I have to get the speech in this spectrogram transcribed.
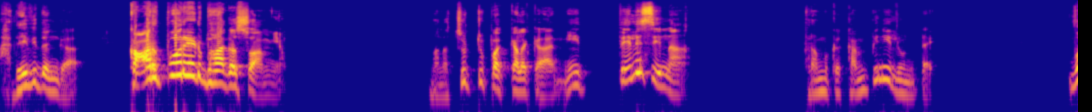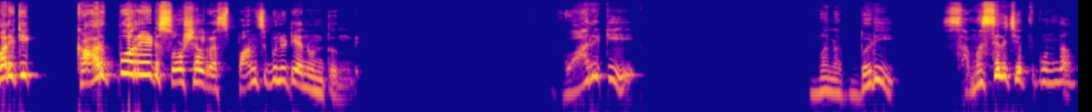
అదేవిధంగా కార్పొరేట్ భాగస్వామ్యం. మన చుట్టుపక్కల కానీ తెలిసిన ప్రముఖ కంపెనీలు ఉంటాయి వారికి కార్పొరేట్ సోషల్ రెస్పాన్సిబిలిటీ అని ఉంటుంది. వారికి మన బడి సమస్యలు చెప్పుకుందాం.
